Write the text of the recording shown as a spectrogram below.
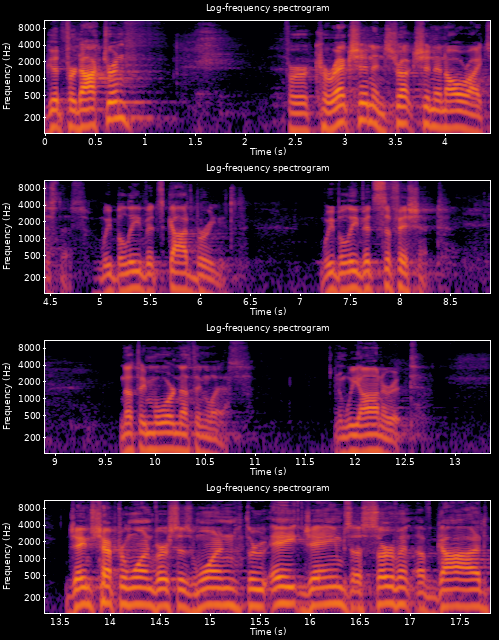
good for doctrine, for correction, instruction, and all righteousness. We believe it's God breathed. We believe it's sufficient. Nothing more, nothing less. And we honor it. James chapter 1, verses 1 through 8. James, a servant of God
